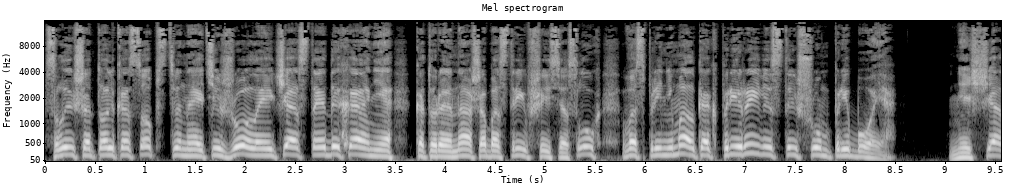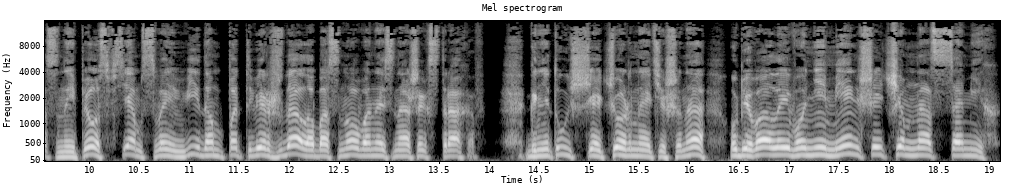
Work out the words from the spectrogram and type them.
слыша только собственное тяжелое и частое дыхание, которое наш обострившийся слух воспринимал как прерывистый шум прибоя. Несчастный пес всем своим видом подтверждал обоснованность наших страхов. Гнетущая черная тишина убивала его не меньше, чем нас самих.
